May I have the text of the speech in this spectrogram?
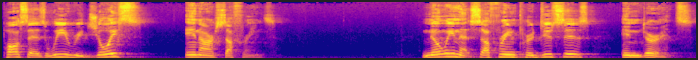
Paul says, We rejoice in our sufferings, knowing that suffering produces endurance.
